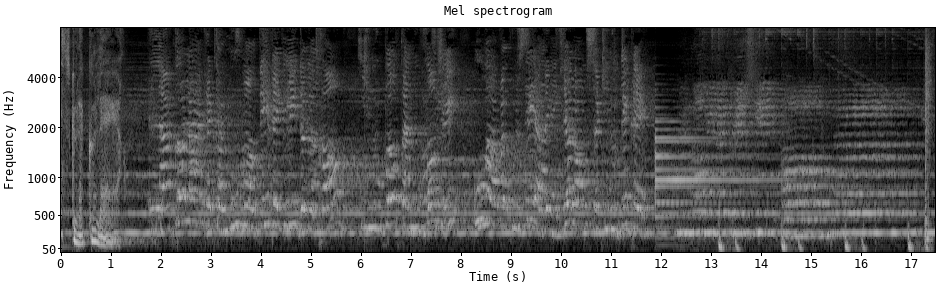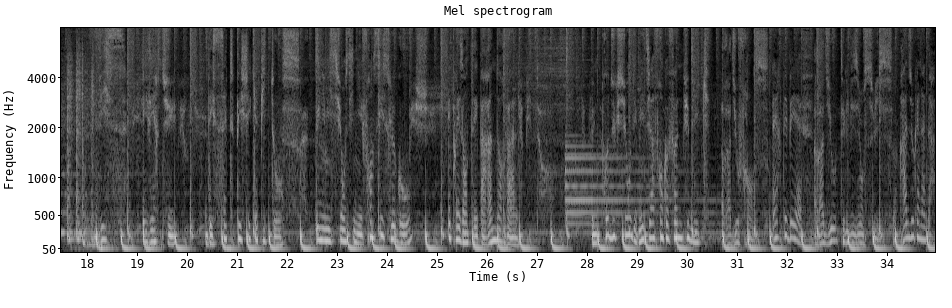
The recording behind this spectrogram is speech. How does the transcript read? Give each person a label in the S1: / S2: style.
S1: Qu'est-ce que la colère
S2: La colère est un mouvement déréglé de notre âme qui nous porte à nous venger ou à repousser avec violence ce qui nous déplaît.
S1: Vice et vertu des sept péchés capitaux. Une émission signée Francis Legault et présentée par Anne Dorval. Une production des médias francophones publics.
S3: Radio France,
S1: RTBF,
S3: Radio-Télévision Suisse.
S1: Radio-Canada.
